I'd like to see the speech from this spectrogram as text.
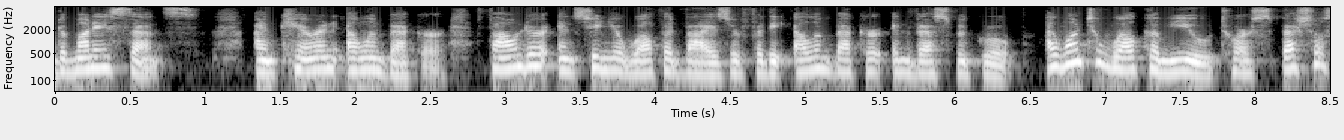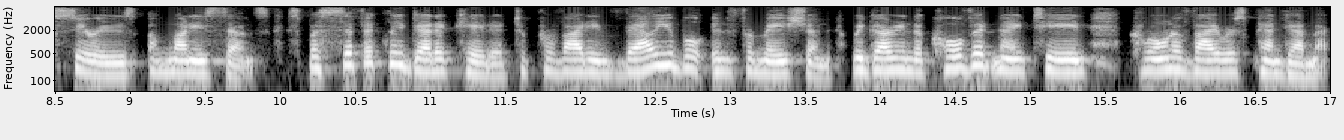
to Money Sense. I'm Karen Ellenbecker, founder and senior wealth advisor for the Ellenbecker Investment Group. I want to welcome you to our special series of Money Sense, specifically dedicated to providing valuable information regarding the COVID 19 coronavirus pandemic.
